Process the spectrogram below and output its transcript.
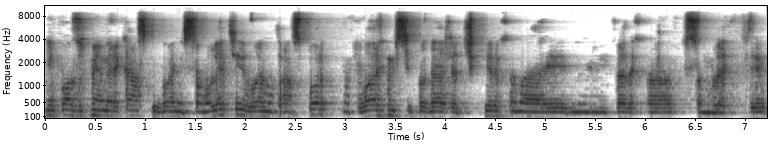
Ние ползвахме американски военни самолети, военен транспорт, натоварихме си багажа, чекираха на и ни ведаха самолетите.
